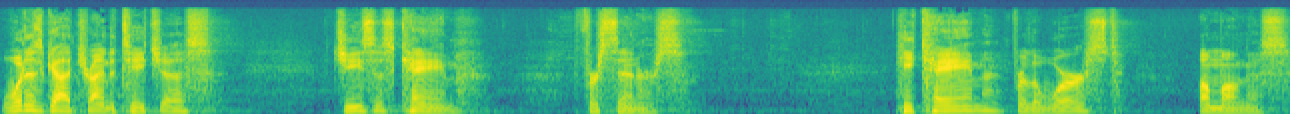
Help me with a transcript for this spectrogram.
What is God trying to teach us? Jesus came for sinners. He came for the worst among us.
